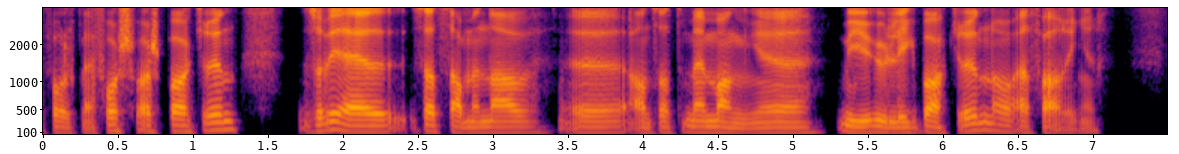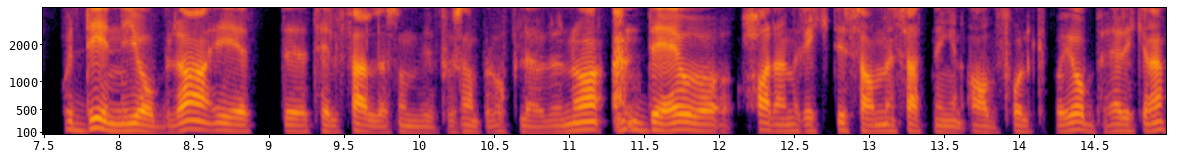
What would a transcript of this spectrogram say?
folk med forsvarsbakgrunn. Så vi er satt sammen av ansatte med mange, mye ulik bakgrunn og erfaringer. Og din jobb, da, i et tilfelle som vi f.eks. opplevde nå, det er jo å ha den riktige sammensetningen av folk på jobb, er det ikke det?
